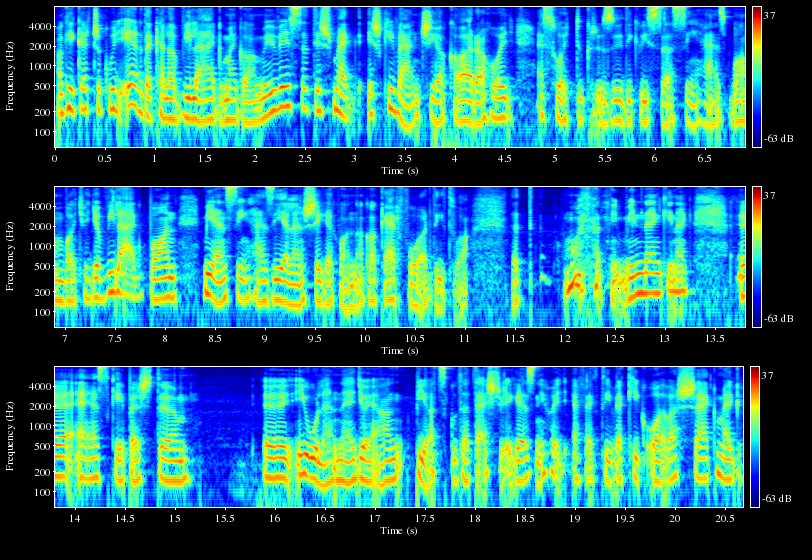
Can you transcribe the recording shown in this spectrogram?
akiket csak úgy érdekel a világ meg a művészet, és, meg, és kíváncsiak arra, hogy ez hogy tükröződik vissza a színházban, vagy hogy a világban milyen színházi jelenségek vannak, akár fordítva. Tehát mondhatni mindenkinek, ehhez képest jó lenne egy olyan piackutatást végezni, hogy effektíve kik olvassák, meg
